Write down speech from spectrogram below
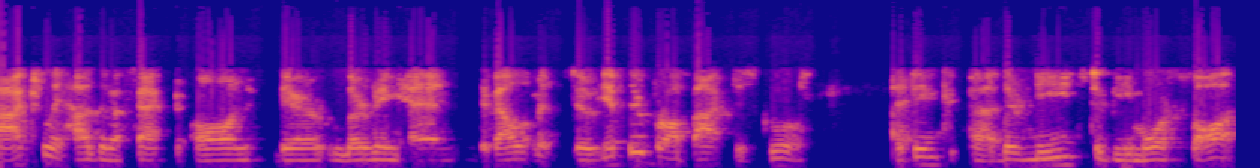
actually has an effect on their learning and development. So if they're brought back to schools, I think uh, there needs to be more thought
